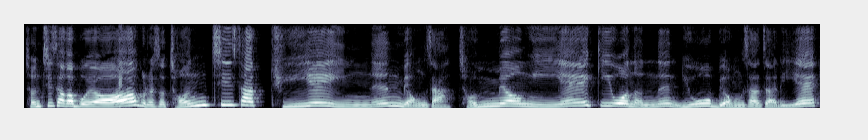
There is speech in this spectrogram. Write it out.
전치사가 보여. 그래서 전치사 뒤에 있는 명사 전명의에 끼워 넣는 요 명사 자리에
